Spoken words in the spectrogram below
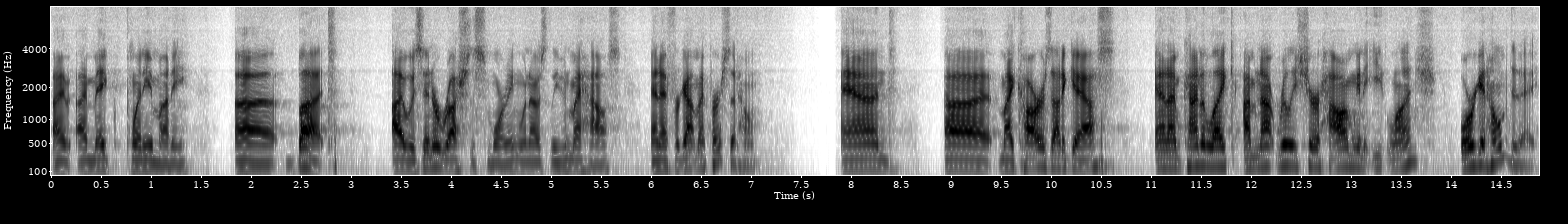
I, I make plenty of money. Uh, but I was in a rush this morning when I was leaving my house, and I forgot my purse at home. And uh, my car is out of gas, and I'm kind of like, I'm not really sure how I'm going to eat lunch or get home today.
